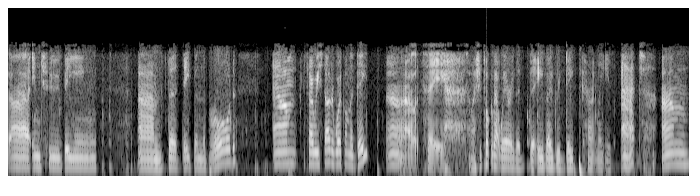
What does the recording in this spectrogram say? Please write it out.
uh, into being um, the deep and the broad. Um, so we started work on the deep. Uh, let's see. So I should talk about where the, the Evo Grid Deep currently is at. Um,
